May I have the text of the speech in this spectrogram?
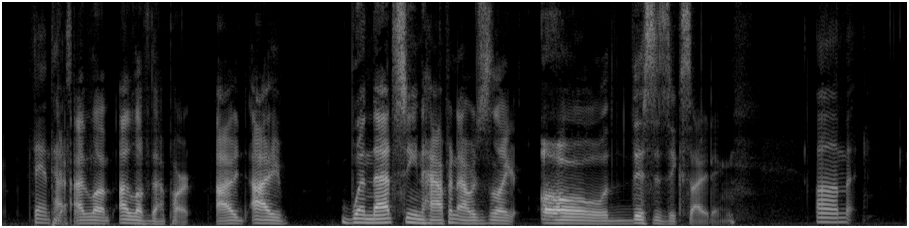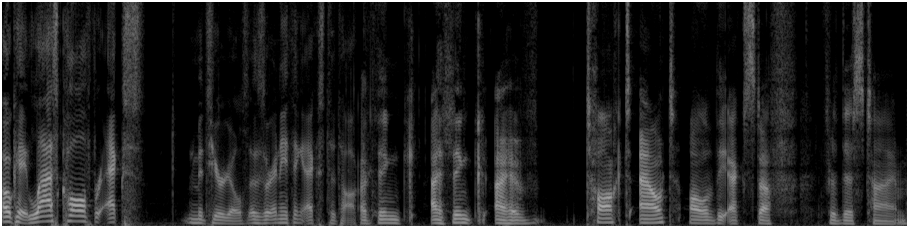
Yeah, Fantastic. I love I love that part. I I when that scene happened, I was just like, "Oh, this is exciting." Um, okay, last call for X materials. Is there anything X to talk? I think I think I have talked out all of the X stuff for this time.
